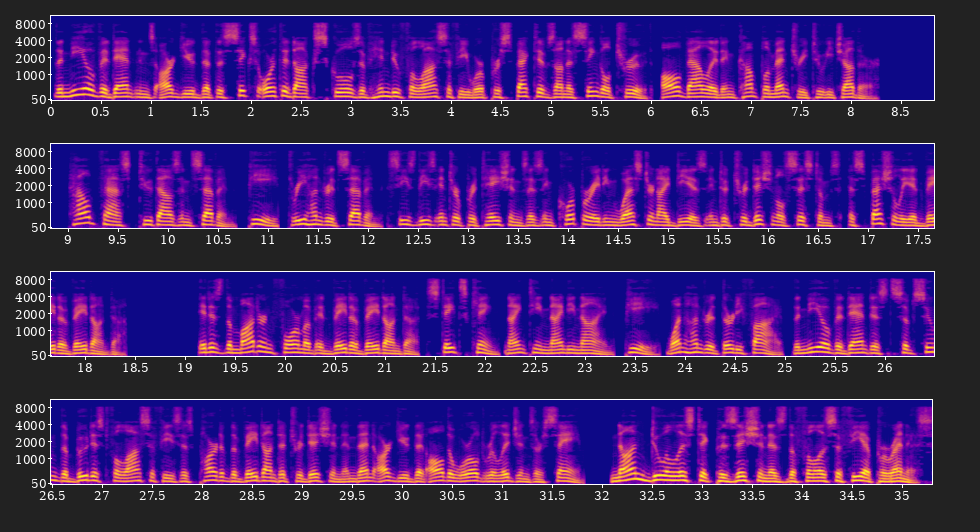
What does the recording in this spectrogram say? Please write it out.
The Neo-Vedantins argued that the six orthodox schools of Hindu philosophy were perspectives on a single truth, all valid and complementary to each other. Halbfass 2007, p. 307 sees these interpretations as incorporating Western ideas into traditional systems, especially Advaita Vedanta. It is the modern form of Advaita Vedanta, states King 1999, p. 135. The Neo-Vedantists subsumed the Buddhist philosophies as part of the Vedanta tradition and then argued that all the world religions are same, non-dualistic position as the Philosophia perennis,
